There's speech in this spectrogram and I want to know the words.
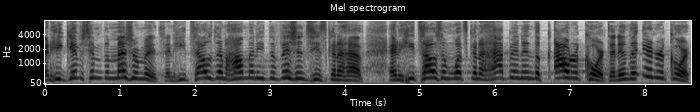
And he gives him the measurements and he tells them how many divisions he's going to have. And he tells him what's going to happen in the outer court and in the inner court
